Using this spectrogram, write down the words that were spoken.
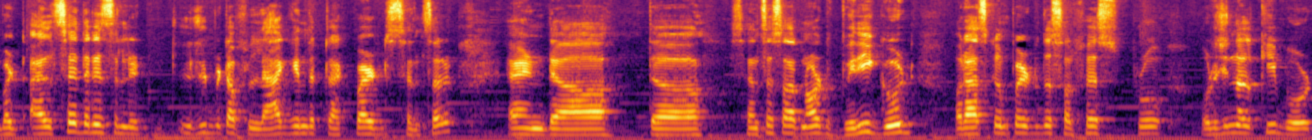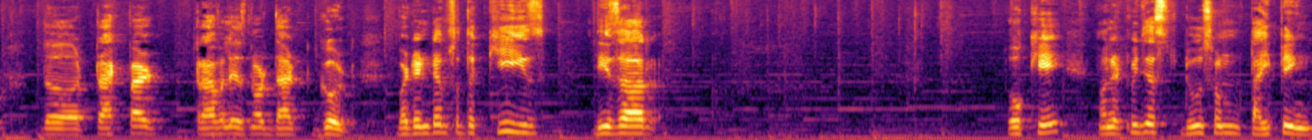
but I'll say there is a little bit of lag in the trackpad sensor and uh, the sensors are not very good or as compared to the Surface Pro original keyboard the trackpad travel is not that good. But in terms of the keys these are okay. Now let me just do some typing.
